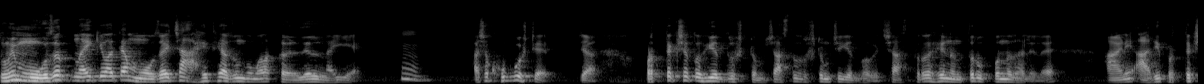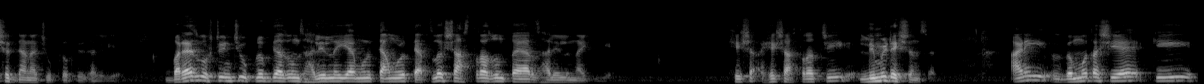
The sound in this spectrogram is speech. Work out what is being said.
तुम्ही मोजत नाही किंवा त्या मोजायच्या आहेत हे अजून तुम्हाला कळलेलं नाही आहे. अशा खूप गोष्टी आहेत ज्या. प्रत्यक्ष तो ही यदृष्टम शास्त्रदृष्टमचे यद भवेत. शास्त्र हे नंतर उत्पन्न झालेलं आहे आणि आधी प्रत्यक्ष ज्ञानाची उपलब्धी झालेली आहे. बऱ्याच गोष्टींची उपलब्धी अजून झालेली नाही आहे म्हणून त्यामुळे त्यातलं शास्त्र अजून तयार झालेलं नाही आहे हे शा हे शास्त्राची लिमिटेशन्स आहेत. आणि गंमत अशी आहे की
